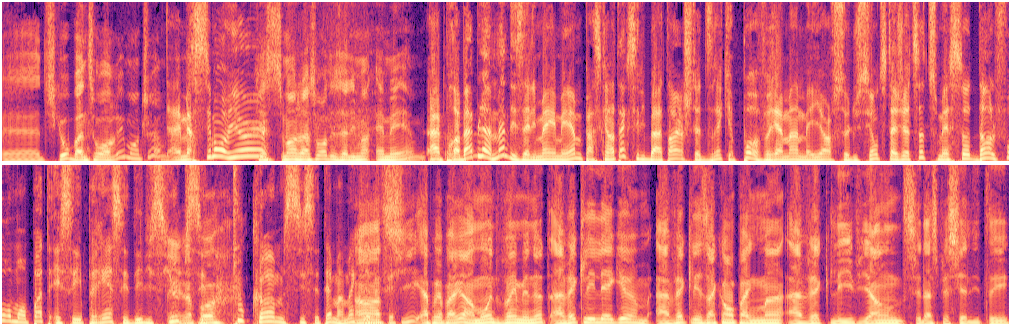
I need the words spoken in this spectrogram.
Euh, Chico, bonne soirée, mon chum. Eh, merci, mon vieux. Qu'est-ce que tu manges à soir? Des aliments M&M? Euh, probablement des aliments M&M parce qu'en tant que célibataire, je te dirais qu'il n'y a pas vraiment meilleure solution. Tu t'achètes ça, tu mets ça dans le four, mon pote, et c'est prêt, c'est délicieux. C'est tout comme si c'était maman qui l'avait fait. Entier à préparer en moins de 20 minutes avec les légumes, avec les accompagnements, avec les viandes. C'est la spécialité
